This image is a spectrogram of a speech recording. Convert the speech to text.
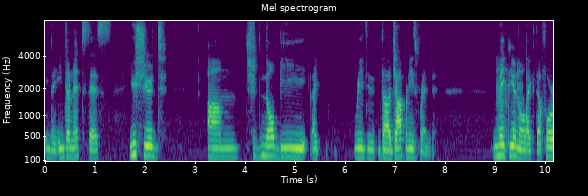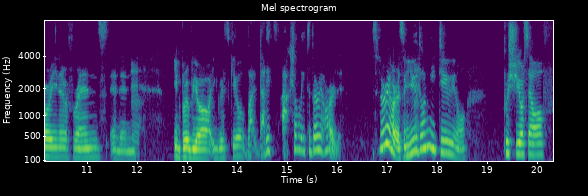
in the internet says you should um should not be like with the Japanese friend. Make you know like the foreigner friends and then Mm. improve your English skill, but that is actually it's very hard. It's very hard. So you don't need to you know push yourself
